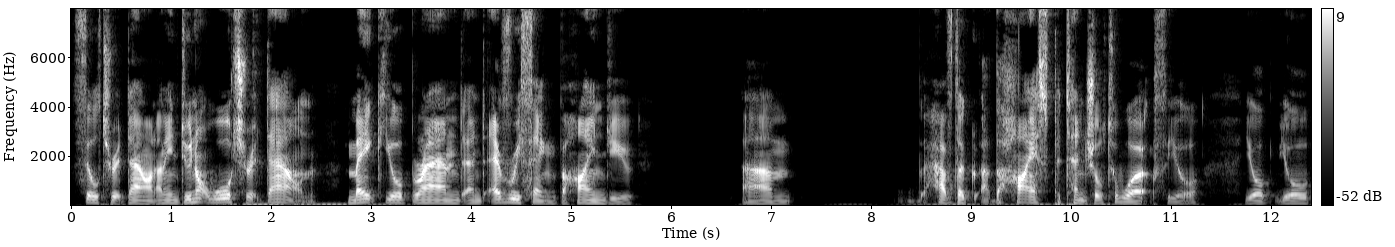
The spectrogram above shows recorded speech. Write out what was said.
filter it down. I mean, do not water it down. Make your brand and everything behind you um, have the the highest potential to work for your your your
